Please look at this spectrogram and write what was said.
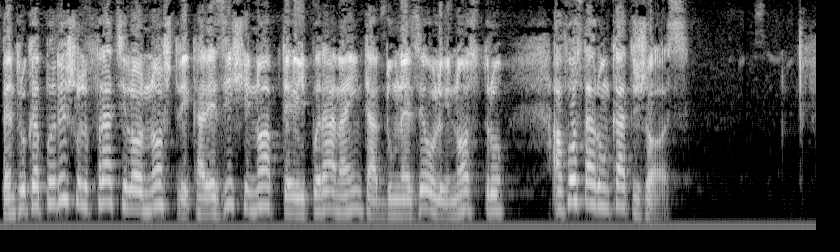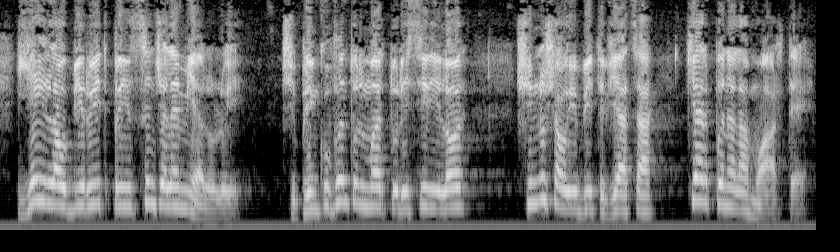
Pentru că pârâșul fraților noștri, care zi și noapte îi pâra înaintea Dumnezeului nostru, a fost aruncat jos. Ei l-au biruit prin sângele mielului și prin cuvântul mărturisirilor și nu și-au iubit viața chiar până la moarte.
